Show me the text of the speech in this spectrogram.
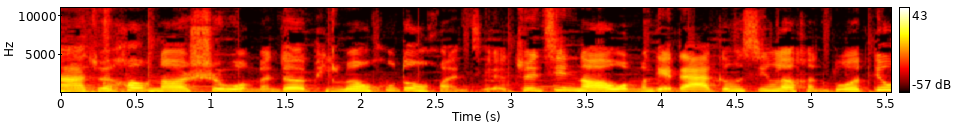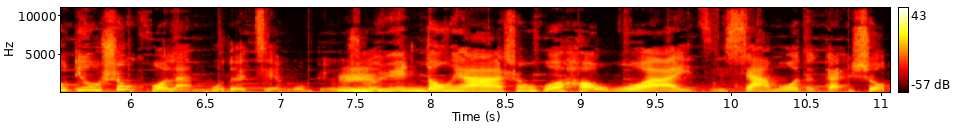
那最后呢，是我们的评论互动环节。最近呢，我们给大家更新了很多丢丢生活栏目的节目，比如说嗯运动呀、生活好物啊，以及夏末的感受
